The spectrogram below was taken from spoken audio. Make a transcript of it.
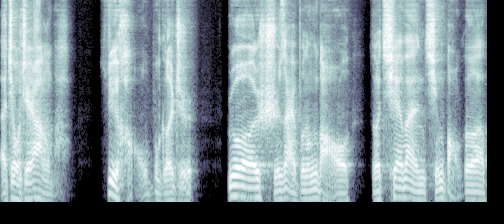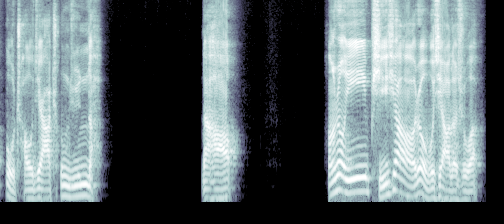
呃，就这样吧，最好不革职。若实在不能保，则千万请保哥不抄家充军呐。那好，彭寿仪皮笑肉不笑地说：“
